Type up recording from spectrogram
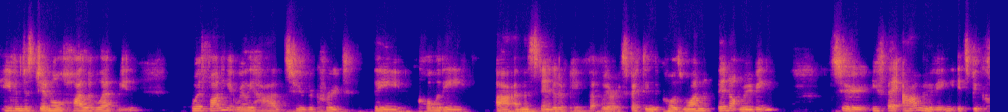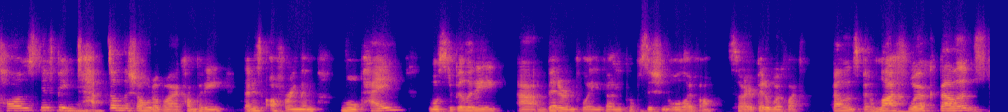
even just general high level admin, we're finding it really hard to recruit the quality uh, and the standard of people that we're expecting because one, they're not moving. Two, if they are moving, it's because they've been tapped on the shoulder by a company that is offering them more pay, more stability, uh, better employee value proposition all over. So better work-life balance, better life work balance.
